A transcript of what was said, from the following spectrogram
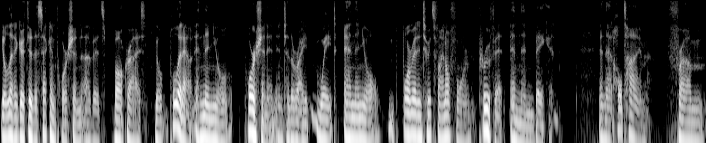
You'll let it go through the second portion of its bulk rise. You'll pull it out and then you'll portion it into the right weight, and then you'll form it into its final form, proof it, and then bake it. And that whole time, from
